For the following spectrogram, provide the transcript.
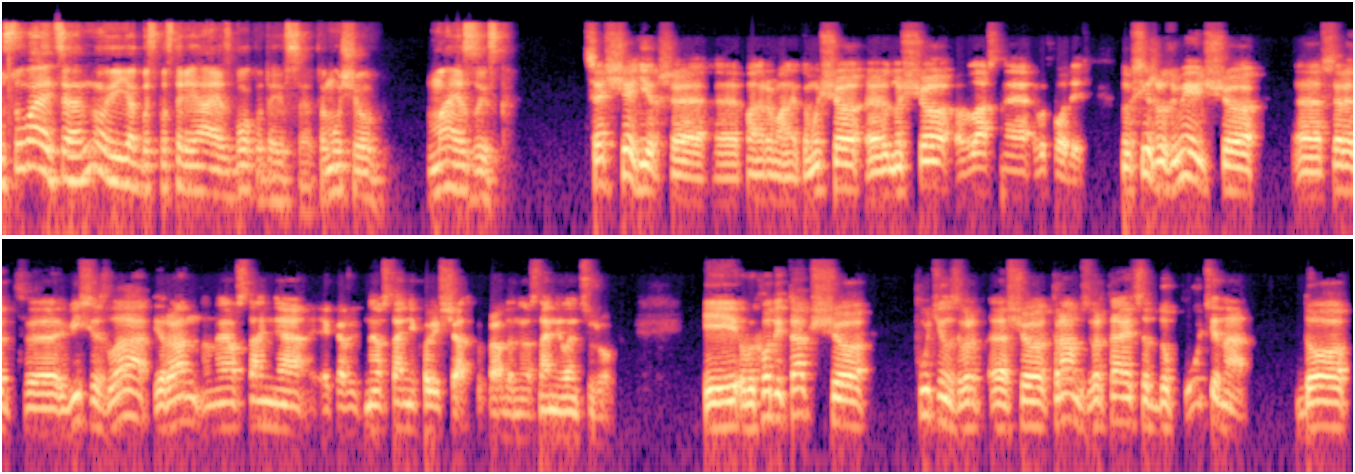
усувається, ну і якби спостерігає збоку, та і все, тому що має зиск. Це ще гірше, е, пане Романе, тому що е, ну що власне виходить? Ну всі ж розуміють, що е, серед е, вісі зла Іран не остання, як кажуть, не останнє коліщатко, правда, не останній ланцюжок. І виходить так, що Путін е, що Трамп звертається до Путіна, до е,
